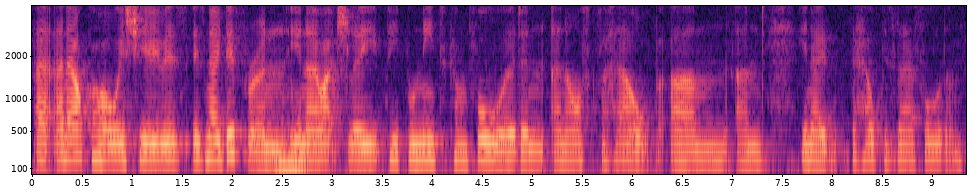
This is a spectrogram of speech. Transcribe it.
a, an alcohol issue is, is no different. You know, actually, people need to come forward and, and ask for help, um, and you know, the help is there for them.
